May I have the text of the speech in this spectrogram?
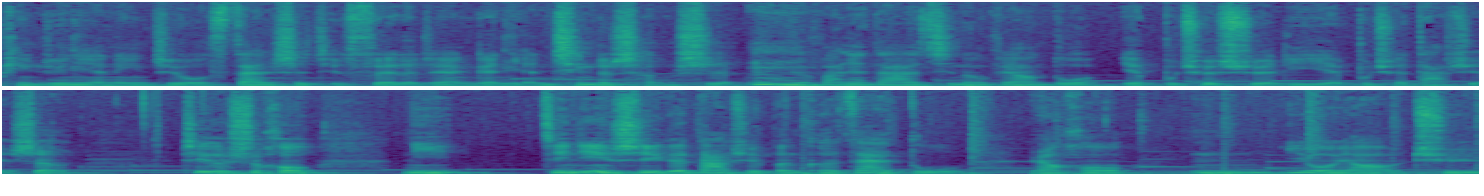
平均年龄只有三十几岁的这样一个年轻的城市，嗯你会发现大家技能非常多，也不缺学历，也不缺大学生。这个时候，你仅仅是一个大学本科在读，然后嗯，又要去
